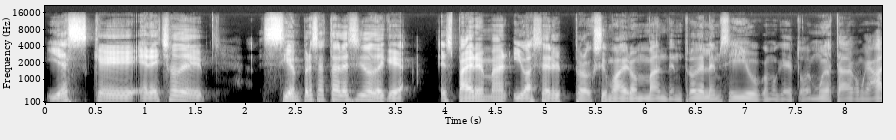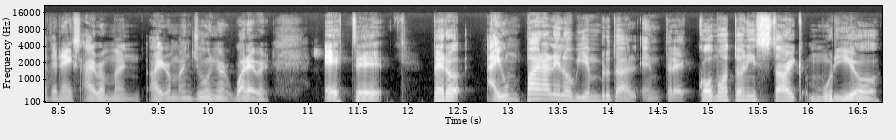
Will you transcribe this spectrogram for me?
y es que el hecho de, siempre se ha establecido de que Spider-Man iba a ser el próximo Iron Man dentro del MCU, como que todo el mundo estaba como que, ah, the next Iron Man, Iron Man Jr., whatever. Este, pero hay un paralelo bien brutal entre cómo Tony Stark murió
